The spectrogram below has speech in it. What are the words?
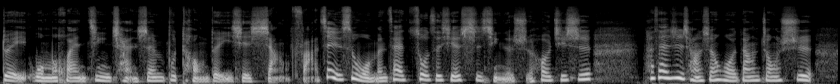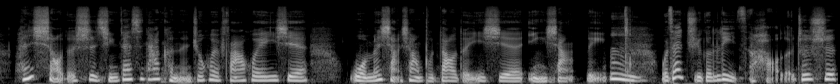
对我们环境产生不同的一些想法。这也是我们在做这些事情的时候，其实他在日常生活当中是很小的事情，但是他可能就会发挥一些我们想象不到的一些影响力。嗯，我再举个例子好了，就是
